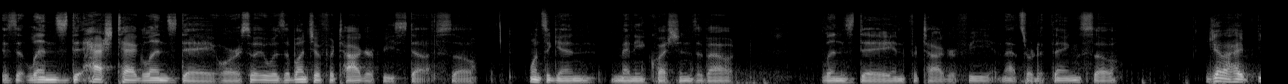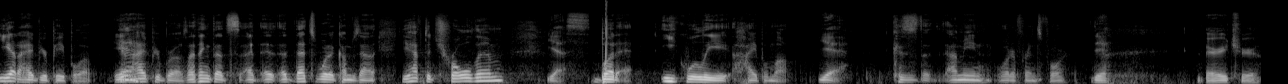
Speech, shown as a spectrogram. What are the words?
is it lens d- hashtag lens day or so it was a bunch of photography stuff. So once again, many questions about lens day and photography and that sort of thing. So You gotta hype. You gotta hype your people up. You gotta Yeah. hype your bros. I think that's I, I, that's what it comes down. To. You have to troll them, yes, but equally hype them up. yeah. Because I mean, what are friends for? Yeah, very true.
